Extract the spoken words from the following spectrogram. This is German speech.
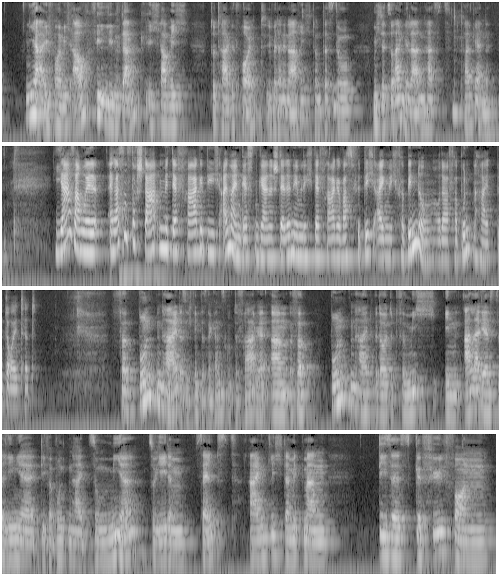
Ja, ich freue mich auch. Vielen lieben Dank. Ich habe mich total gefreut über deine Nachricht und dass du mich dazu eingeladen hast. Total gerne. Ja, Samuel, äh, lass uns doch starten mit der Frage, die ich all meinen Gästen gerne stelle, nämlich der Frage, was für dich eigentlich Verbindung oder Verbundenheit bedeutet. Verbundenheit, also ich finde das eine ganz gute Frage. Ähm, Ver Verbundenheit bedeutet für mich in allererster Linie die Verbundenheit zu mir, zu jedem selbst eigentlich, damit man dieses Gefühl von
